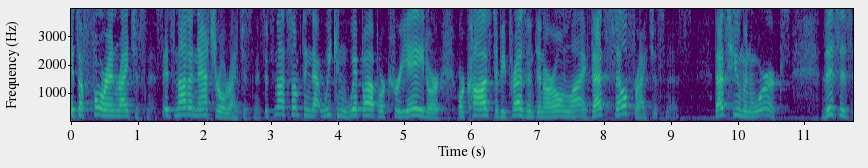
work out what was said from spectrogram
It's a foreign righteousness. It's not a natural righteousness. It's not something that we can whip up or create or, or cause to be present in our own life. That's self righteousness, that's human works. This is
